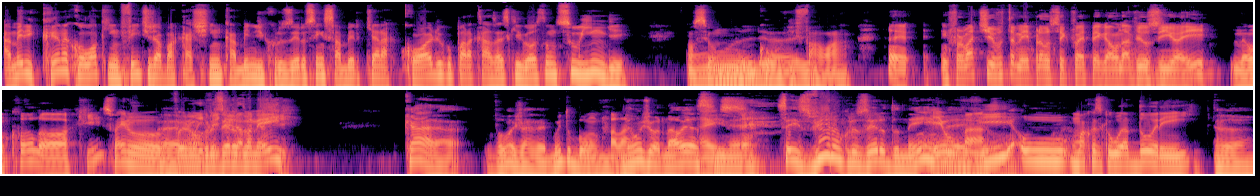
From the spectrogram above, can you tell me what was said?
Americana coloca enfeite de abacaxi em cabine de cruzeiro sem saber que era código para casais que gostam de swing. Nossa, eu nunca Olha ouvi aí. falar. É, informativo também pra você que vai pegar um naviozinho aí, não coloque. Isso foi no, É. foi no um enfeite cruzeiro do. Ney? Cara, vamos já, é muito bom. Vamos falar. Não jornal é assim, isso. né? Vocês viram o Cruzeiro do Ney? Eu velho? vi o- uma coisa que eu adorei. Ah,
